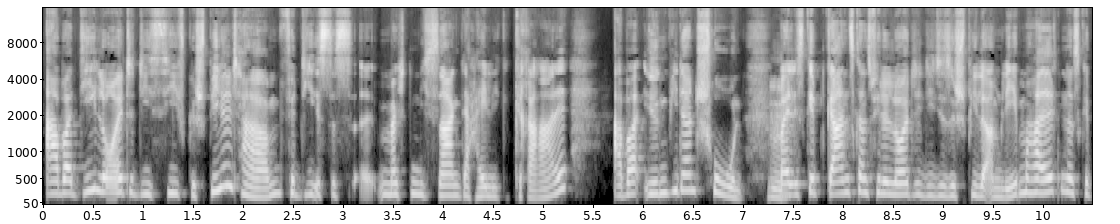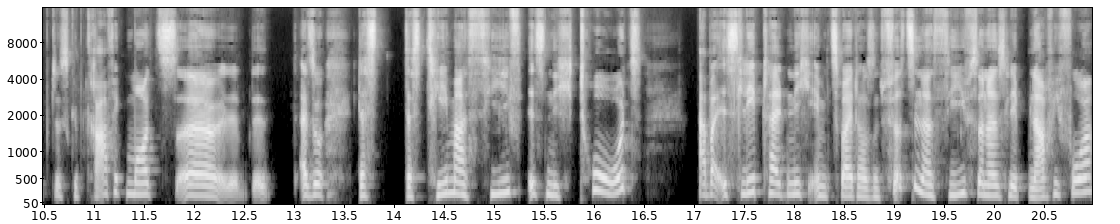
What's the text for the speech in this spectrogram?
Aber die Leute, die Thief gespielt haben, für die ist es, äh, möchten nicht sagen, der heilige Gral, aber irgendwie dann schon. Mhm. Weil es gibt ganz, ganz viele Leute, die diese Spiele am Leben halten. Es gibt, es gibt Grafikmods, äh, also das, das Thema Thief ist nicht tot, aber es lebt halt nicht im 2014er Thief, sondern es lebt nach wie vor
